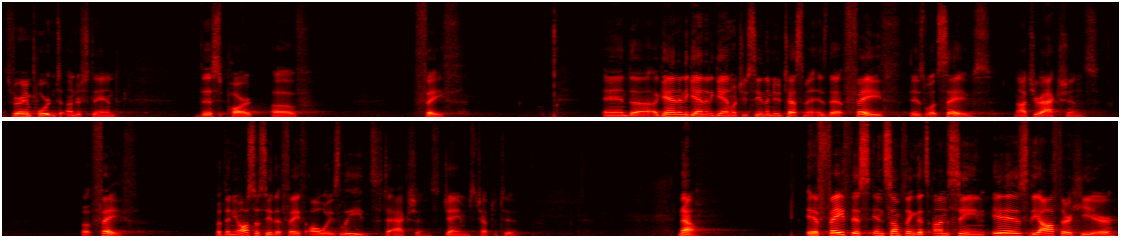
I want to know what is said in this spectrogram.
It's very important to understand this part of faith. And uh, again and again and again, what you see in the New Testament is that faith is what saves, not your actions, but faith. But then you also see that faith always leads to actions. James chapter 2. Now, if faith is in something that's unseen, is the author here,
